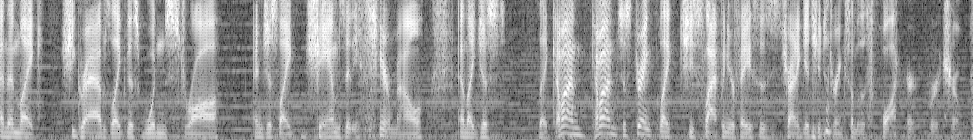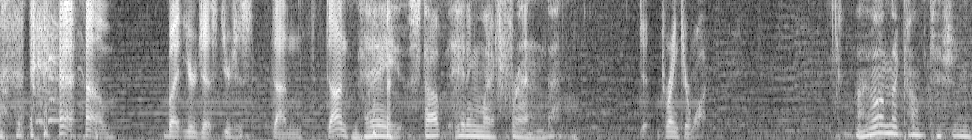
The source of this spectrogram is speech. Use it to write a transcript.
and then like she grabs like this wooden straw and just like jams it into your mouth, and like just like come on come on just drink. Like she's slapping your faces trying to get you to drink some of this water bertram. Um, but you're just you're just done. Done. Hey, stop hitting my friend. J- drink your water. I won the competition.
